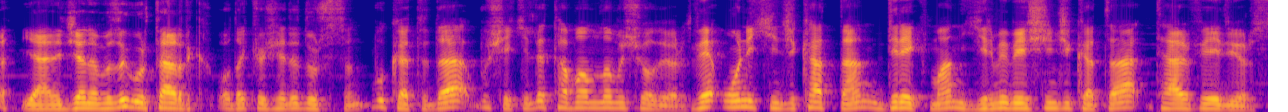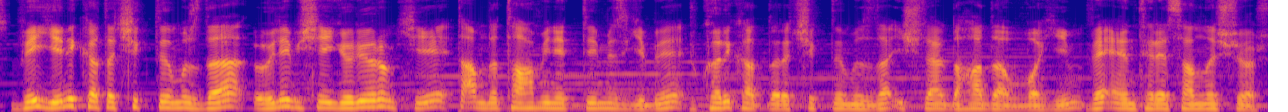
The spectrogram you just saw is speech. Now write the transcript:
Yani canımızı kurtardık. O da köşede dursun. Bu katı da bu şekilde tamamlamış oluyoruz. Ve 12. kattan direktman 25. kata terfi ediyoruz. Ve yeni kata çıktığımızda öyle bir şey görüyorum ki tam da tahmin ettiğimiz gibi yukarı katlara çıktığımızda işler daha da vahim ve enteresanlaşıyor.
